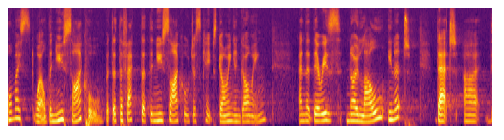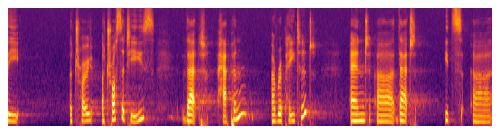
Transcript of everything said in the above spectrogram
almost well the news cycle, but that the fact that the news cycle just keeps going and going, and that there is no lull in it, that uh, the atro- atrocities that happen are repeated, and uh, that it's uh,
